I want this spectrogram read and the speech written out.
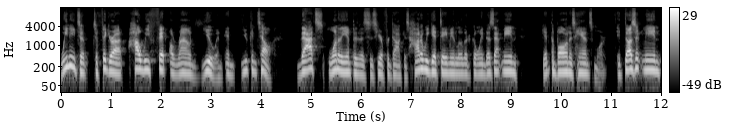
We need to to figure out how we fit around you. And and you can tell that's one of the impetuses here for Doc is how do we get Damian Lillard going? Does that mean get the ball in his hands more? It doesn't mean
